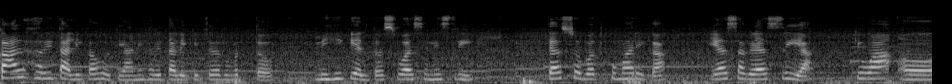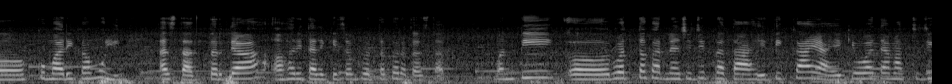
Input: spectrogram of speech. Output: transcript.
काल हरितालिका होती आणि हरितालिकेचं वृत्त मीही केलं तर सुवासिनी स्त्री त्याचसोबत कुमारिका. या सगळ्या स्त्रिया किंवा कुमारिका मुली असतात तर त्या हरितालिकेचं व्रत करत असतात. पण ती व्रत करण्याची जी प्रथा आहे ती काय आहे किंवा त्यामागची जी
